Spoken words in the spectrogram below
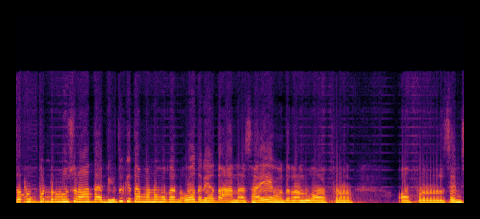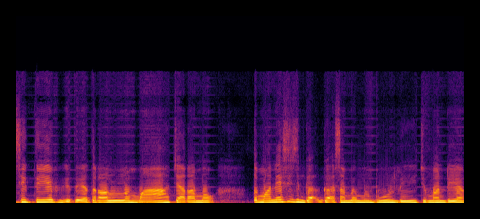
penelusuran tadi itu kita menemukan oh ternyata anak saya yang terlalu over over sensitif gitu ya, terlalu lemah. Cara mau temannya sih nggak nggak sampai membuli, cuman dia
